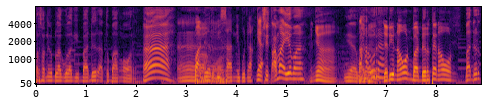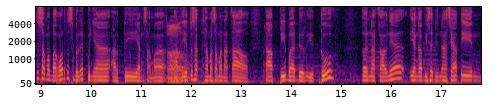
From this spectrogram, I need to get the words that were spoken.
personil belagu lagi Bader atau Bangor. Nah, Pader bisa nih budaknya. si Tama iya mah. Nya. Iya, Bader. urang. Jadi naon bader teh naon? Bader tuh sama Bangor tuh sebenarnya punya arti yang sama. Artinya tuh sa- sama-sama nakal. Tapi Bader itu eh, nakalnya yang nggak bisa dinasehatin.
